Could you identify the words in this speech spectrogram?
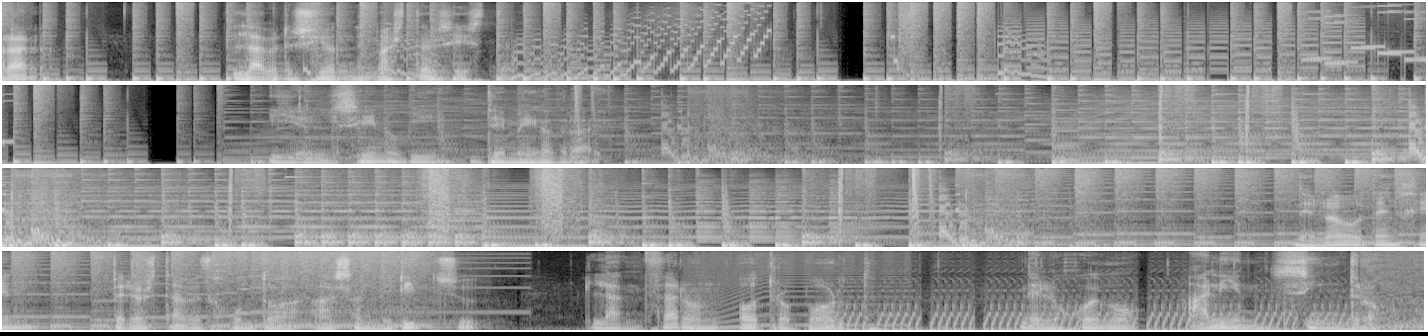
La versión de Master System. Y el Shinobi de Mega Drive. De nuevo Tengen, pero esta vez junto a Sanderitsu, lanzaron otro port del juego Alien Syndrome.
